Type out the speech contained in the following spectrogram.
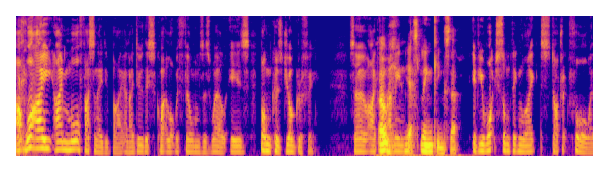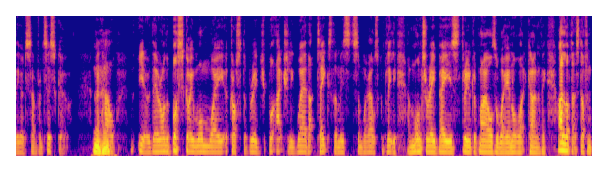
Uh, what I, I'm more fascinated by, and I do this quite a lot with films as well, is bonkers geography. So I, can, Oh, I mean, yes, linking stuff. If you watch something like Star Trek Four, where they go to San Francisco, Mm-hmm. and how you know they're on a bus going one way across the bridge, but actually where that takes them is somewhere else completely. And Monterey Bay is 300 miles away, and all that kind of thing. I love that stuff. And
